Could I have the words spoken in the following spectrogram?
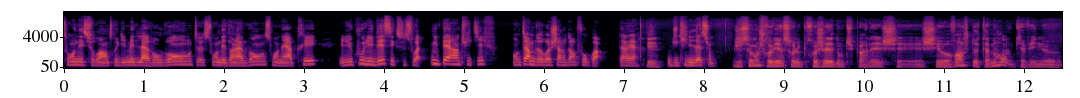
Soit on est sur, entre guillemets, de l'avant-vente, soit on est dans la vente, soit on est après. Et du coup, l'idée, c'est que ce soit hyper intuitif en termes de recherche d'infos, quoi, derrière, d'utilisation. Justement, je reviens sur le projet dont tu parlais chez, chez Orange, notamment. Donc, il y avait une,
